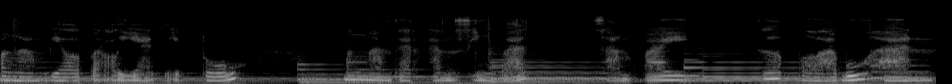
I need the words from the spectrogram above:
pengambil berlian itu mengantarkan Sinbad sampai ke pelabuhan.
